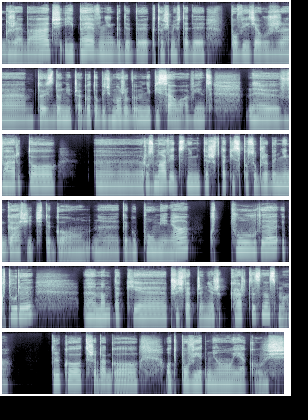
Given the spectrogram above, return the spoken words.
grzebać i pewnie gdyby ktoś mi wtedy powiedział, że to jest do niczego, to być może bym nie pisała, więc warto rozmawiać z nimi też w taki sposób, żeby nie gasić tego, e, tego płomienia, które, który e, mam takie przeświadczenie, że każdy z nas ma. Tylko trzeba go odpowiednio jakoś,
